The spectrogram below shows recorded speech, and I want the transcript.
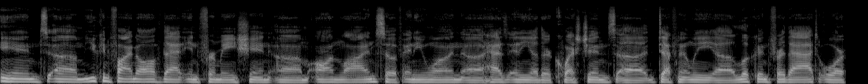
And um, you can find all of that information um, online. So if anyone uh, has any other questions, uh, definitely uh, looking for that, or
